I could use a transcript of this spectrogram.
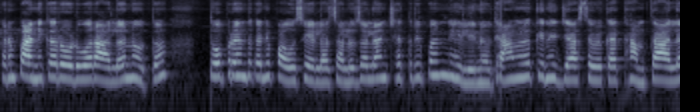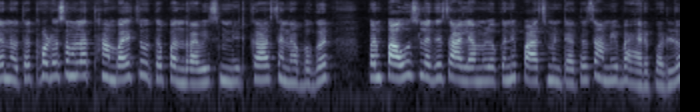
कारण पाणी का रोडवर आलं नव्हतं. तोपर्यंत कधी पाऊस यायला चालू झाला आणि छत्री पण नेली नव्हती. त्यामुळे की नाही जास्त वेळ काय थांबता आलं नव्हतं. थोडंसं मला थांबायचं होतं पंधरा वीस मिनिट का असं ना बघत. पण पाऊस लगेच आल्यामुळं कधी पाच मिनिटातच आम्ही बाहेर पडलो.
